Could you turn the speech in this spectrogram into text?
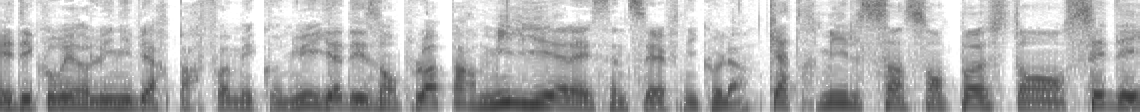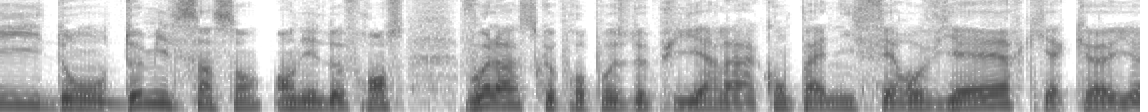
et découvrir l'univers parfois méconnu. Il y a des emplois par milliers à la SNCF, Nicolas. 4500 postes en CDI, dont 2500 en Ile-de-France. Voilà ce que propose depuis hier la compagnie ferroviaire qui accueille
